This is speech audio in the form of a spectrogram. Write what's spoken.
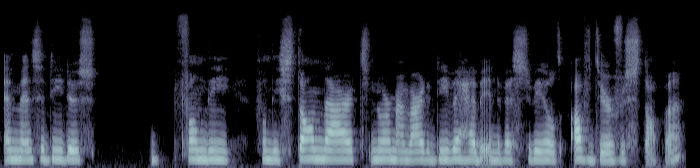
en mensen die dus van die, van die standaard normen en waarden die we hebben in de westerse wereld af durven stappen.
